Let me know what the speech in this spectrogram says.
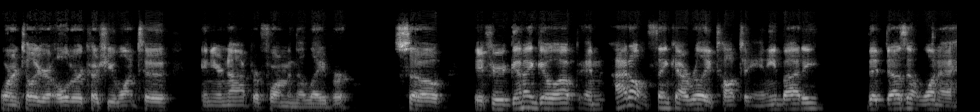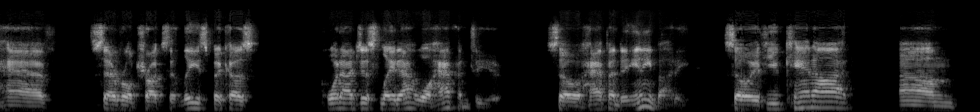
or until you're older because you want to and you're not performing the labor. So if you're going to go up, and I don't think I really talk to anybody that doesn't want to have several trucks at least because what I just laid out will happen to you. So happen to anybody. So if you cannot um,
